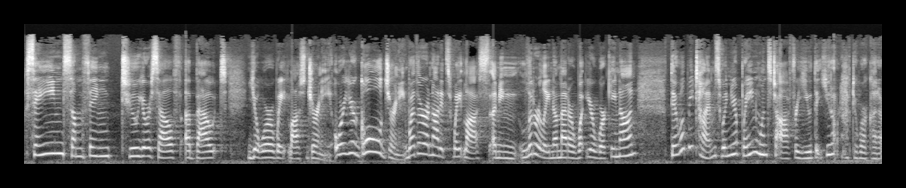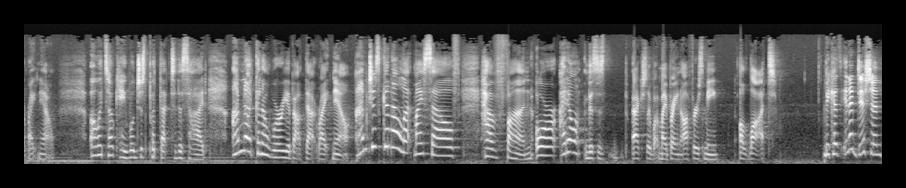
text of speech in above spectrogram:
saying something to yourself about your weight loss journey or your goal journey, whether or not it's weight loss. I mean, literally, no matter what you're working on, there will be times when your brain wants to offer you that you don't have to work on it right now. Oh, it's okay. We'll just put that to the side. I'm not going to worry about that right now. I'm just going to let myself have fun. Or I don't, this is actually what my brain offers me a lot. Because in addition,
